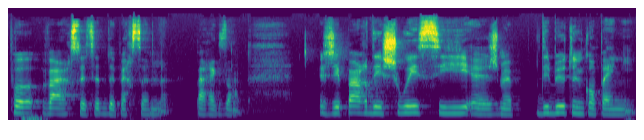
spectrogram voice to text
pas vers ce type de personne-là, par exemple. J'ai peur d'échouer si euh, je me débute une compagnie.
